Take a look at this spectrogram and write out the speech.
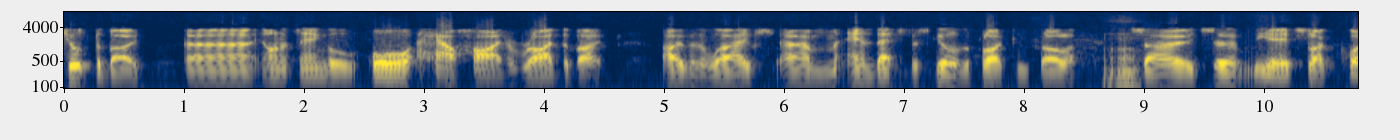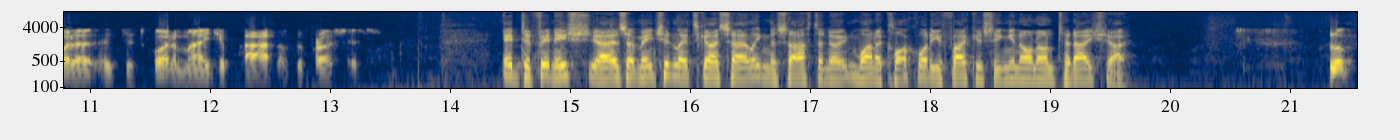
tilt the boat uh, on its angle or how high to ride the boat over the waves, um, and that's the skill of the flight controller. Oh. So it's a, yeah, it's like quite a it's, it's quite a major part of the process. Ed, to finish, uh, as I mentioned, let's go sailing this afternoon, one o'clock. What are you focusing in on on today's show? Look,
